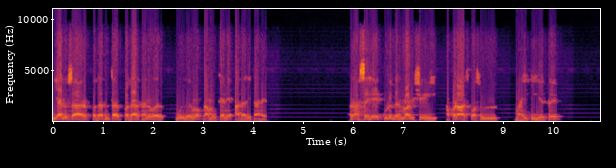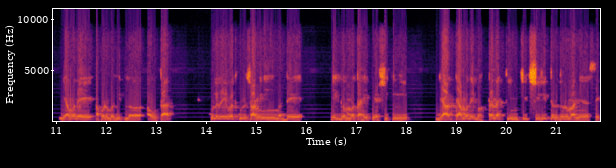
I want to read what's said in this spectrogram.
यानुसार पदार्थ पदार्थांवर कुलधर्म प्रामुख्याने आधारित आहेत. तर असं हे कुलधर्माविषयी आपण आजपासून माहिती घेतोय. यामध्ये आपण बघितलं अवतार. कुलदैवत कुलस्वामिनी मध्ये एक गंमत आहे ती अशी की ज्या त्यामध्ये भक्तांना किंचितशीही तडजोड मान्य नसते.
